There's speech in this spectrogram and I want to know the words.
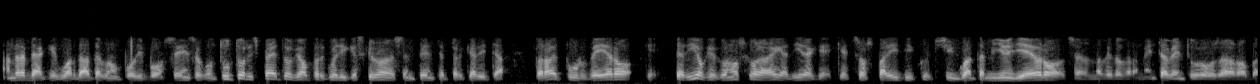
andrebbe anche guardata con un po' di buonsenso, con tutto il rispetto che ho per quelli che scrivono le sentenze per carità, però è pur vero che per io che conosco la Lega dire che, che sono spariti 50 milioni di euro, cioè, la vedo veramente avventurosa la roba.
